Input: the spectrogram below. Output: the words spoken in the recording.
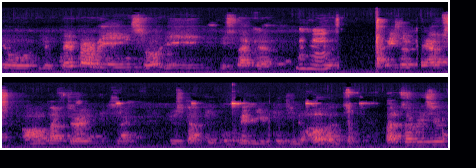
you you preparing slowly. It's like a Mm-hmm. with the herbs, and after it's like you start to cook. Maybe you put in a oven, but the result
